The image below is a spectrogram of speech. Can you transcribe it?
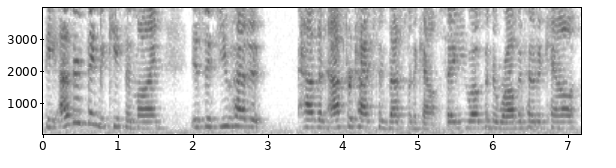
The other thing to keep in mind is if you had to have an after tax investment account, say you opened a Robinhood account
